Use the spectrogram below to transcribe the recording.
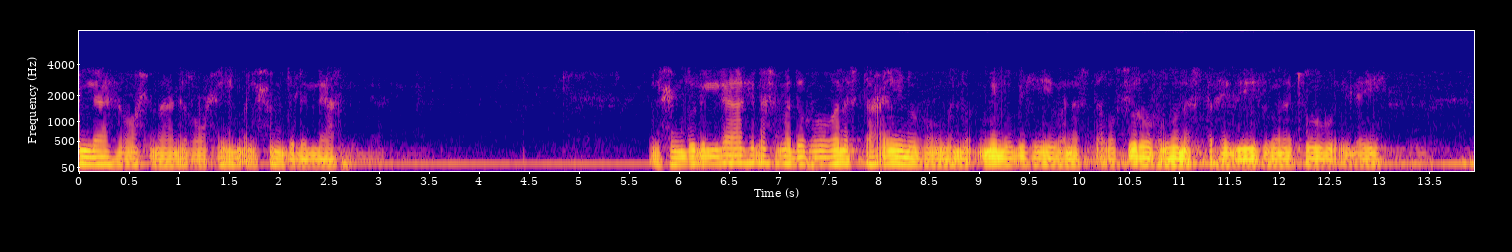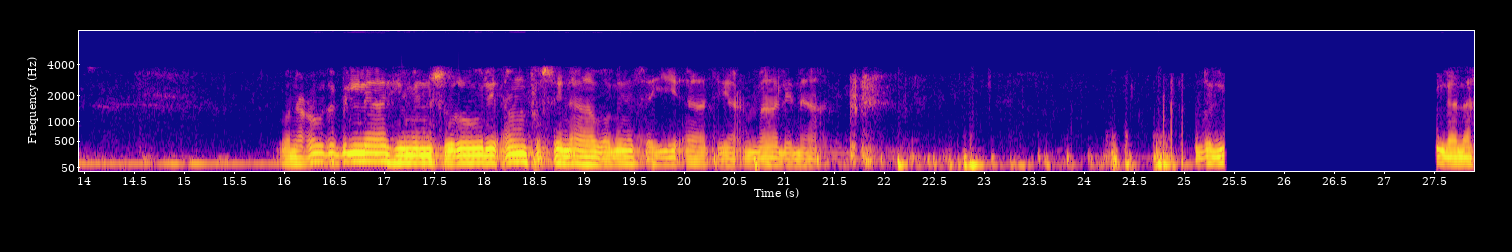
الله الرحمن الرحيم. الحمد لله. الحمد لله نحمده ونستعينه ونؤمن به ونستغفره ونستهديه ونتوب إليه. ونعوذ بالله من شرور أنفسنا ومن سيئات أعمالنا. له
